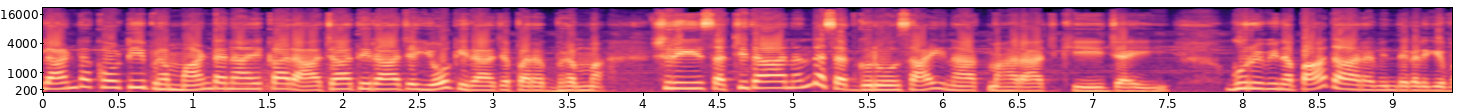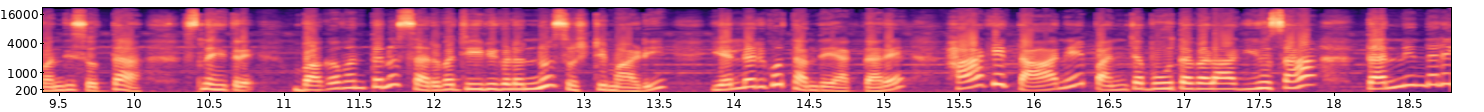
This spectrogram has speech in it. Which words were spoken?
ಅಖಿಲಾಂಡಕೋಟಿ ಬ್ರಹ್ಮಾಂಡ ನಾಯಕ ರಾಜಾದಿರಾಜ ಯೋಗಿರಾಜ ಪರಬ್ರಹ್ಮ. ಶ್ರೀ ಸಚ್ಚಿದಾನಂದ ಸದ್ಗುರು ಸಾಯಿನಾಥ್ ಮಹಾರಾಜ್ ಕಿ ಜೈ. ಗುರುವಿನ ಪಾದಾರವಿಂದಗಳಿಗೆ ವಂದಿಸುತ್ತಾ ಸ್ನೇಹಿತರೆ, ಭಗವಂತನು ಸರ್ವಜೀವಿಗಳನ್ನು ಸೃಷ್ಟಿ ಮಾಡಿ ಎಲ್ಲರಿಗೂ ತಂದೆಯಾಗ್ತಾರೆ. ಹಾಗೆ ತಾನೇ ಪಂಚಭೂತಗಳಾಗಿಯೂ ಸಹ ತನ್ನಿಂದಲೇ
